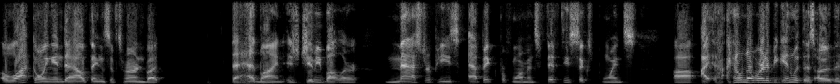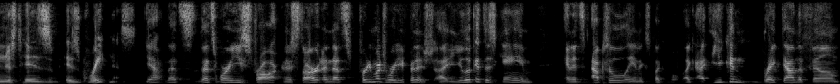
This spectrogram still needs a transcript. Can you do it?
a lot going into how things have turned, but the headline is Jimmy Butler, masterpiece, epic performance, 56 points. Uh, I, I don't know where to begin with this other than just his his greatness. Yeah, that's that's where you start, start and that's pretty much where you finish. I, you look at this game, and it's absolutely inexplicable. Like I, you can break down the film.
